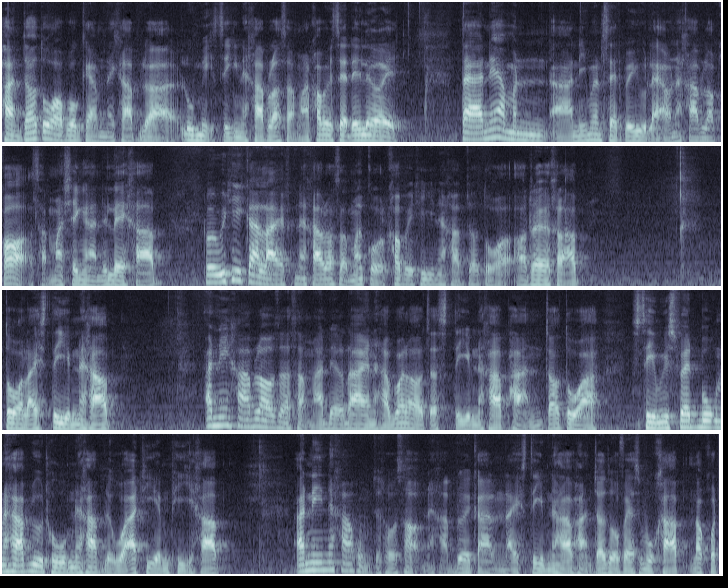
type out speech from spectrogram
ผ่านเจ้าตัวโปรแกรมนะครับหรือ Lumix Sync นะครับ เราสามารถเข้าไปเซตได้เลย แต่เนี่ยมันอันนี้มันเซตไปอยู่แล้วนะครับ แล้วก็สามารถใช้งานได้เลยครับ โดยวิธีการไลฟ์นะครับ เราสามารถกดเข้าไปที่นะครับ เจ้าตัว Order ครับ ตัวไลฟ์สตรีมนะครับ อันนี้ครับเราจะสามารถเลือกได้นะครับ ว่าเราจะสตรีมนะครับผ่านเจ้าตัว Stream with Facebook นะครับ YouTube นะครับหรือว่า TMT ครับ อันนี้นะครับผมจะทดสอบนะครับโดยการไลฟ์สตรีมนะครับผ่านเจ้าตัว Facebook ครับเรากด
